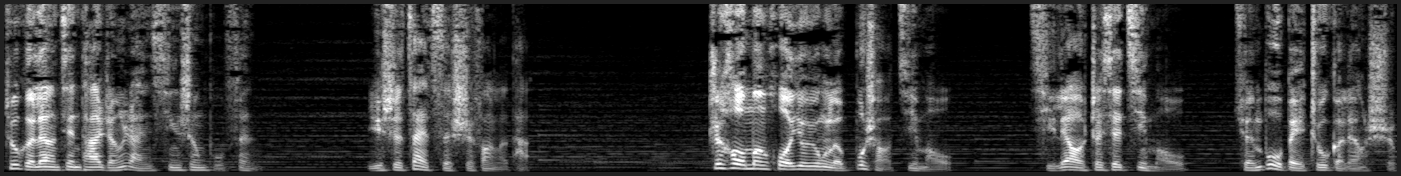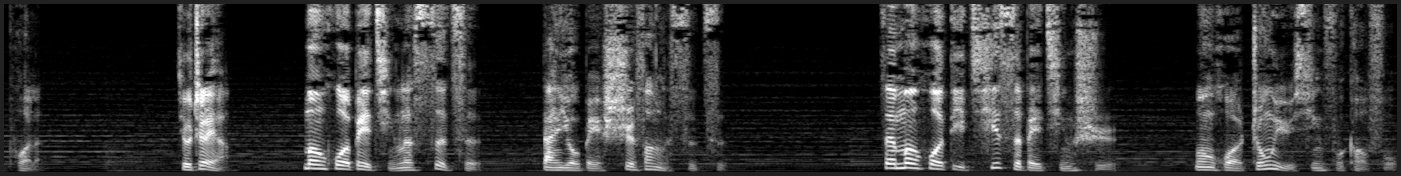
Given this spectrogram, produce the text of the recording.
诸葛亮见他仍然心生不忿，于是再次释放了他。之后，孟获又用了不少计谋，岂料这些计谋全部被诸葛亮识破了。就这样。孟获被擒了四次，但又被释放了四次。在孟获第七次被擒时，孟获终于心服口服，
